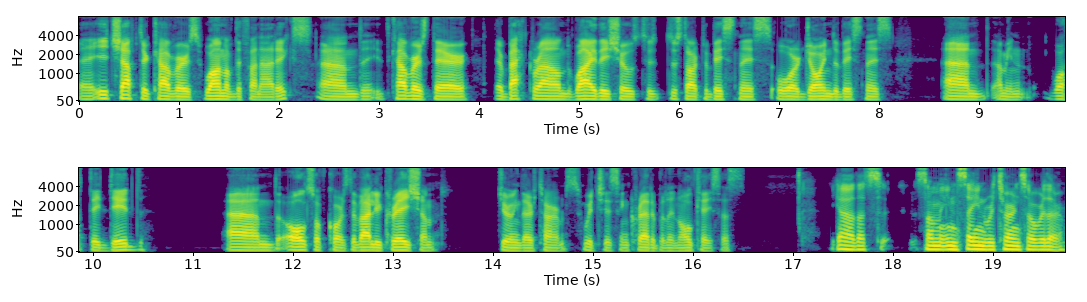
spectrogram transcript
Uh, each chapter covers one of the fanatics, and it covers their their background, why they chose to, to start a business or join the business, and I mean what they did, and also of course the value creation during their terms, which is incredible in all cases. Yeah, that's some insane returns over there.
